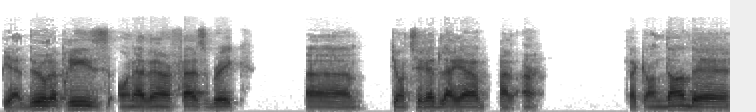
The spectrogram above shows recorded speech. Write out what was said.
Puis à deux reprises, on avait un fast break, euh, puis on tirait de l'arrière par un. Fait qu'en dedans de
